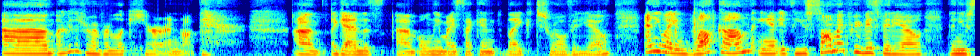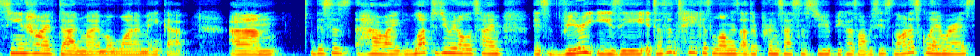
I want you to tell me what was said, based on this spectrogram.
Um, I always remember to look here and not there. Um, again, it's um, only my second like tutorial video. Anyway, welcome. And if you saw my previous video, then you've seen how I've done my Moana makeup. Um, this is how I love to do it all the time. It's very easy. It doesn't take as long as other princesses do because obviously it's not as glamorous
